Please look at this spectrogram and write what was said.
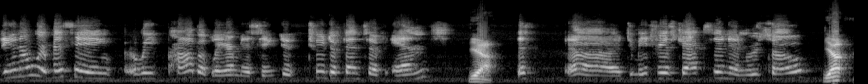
you know, we're missing, we probably are missing two defensive ends Yeah. Uh, Demetrius Jackson and Rousseau. Yep.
